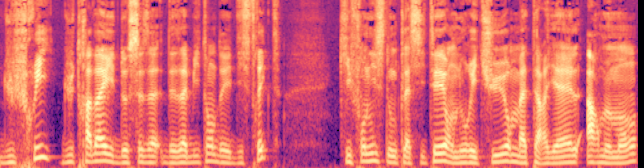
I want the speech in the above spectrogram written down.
du fruit du travail de ces, des habitants des districts, qui fournissent donc la cité en nourriture, matériel, armement,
